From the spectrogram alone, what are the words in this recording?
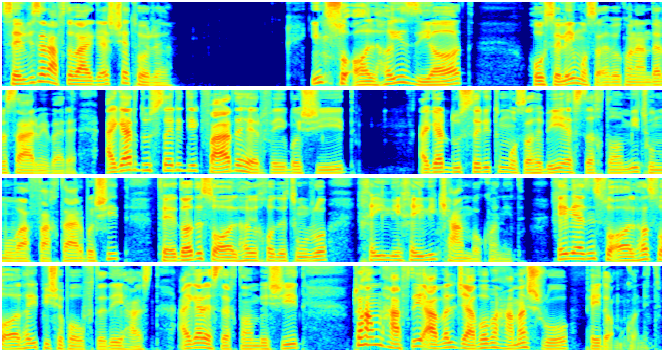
سرویس رفت و برگشت چطوره؟ این سوال های زیاد حوصله مصاحبه کننده رو سر می‌بره. اگر دوست دارید یک فرد حرفه‌ای باشید اگر دوست دارید تو مصاحبه استخدامیتون موفق تر باشید تعداد سوال های خودتون رو خیلی خیلی کم بکنید. خیلی از این سوال ها سوال های پیش پا افتاده ای هست. اگر استخدام بشید تو همون هفته اول جواب همش رو پیدا می‌کنید.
